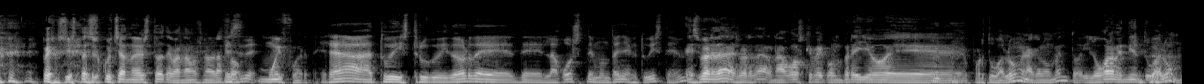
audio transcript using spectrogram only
pero si estás escuchando esto, te mandamos un abrazo de- muy fuerte. Era tu distribuidor de, de Lagos de montaña que tuviste, ¿eh? Es verdad, es verdad. Una Ghost que me compré yo eh, por Tuvalu en aquel momento. Y luego la vendí en Tuvalu.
